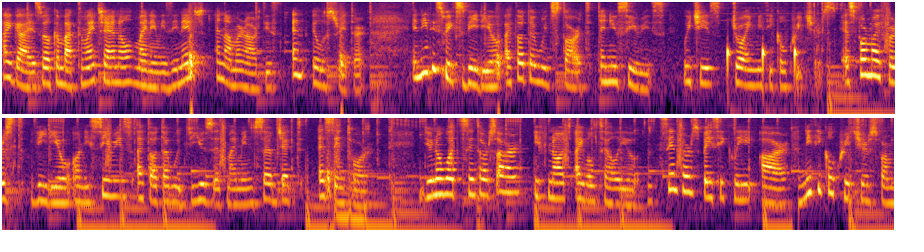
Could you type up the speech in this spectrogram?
Hi guys, welcome back to my channel. My name is Inês and I'm an artist and illustrator. And in this week's video, I thought I would start a new series, which is drawing mythical creatures. As for my first video on this series, I thought I would use as my main subject a centaur. Do you know what centaurs are? If not, I will tell you. Centaurs basically are mythical creatures from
